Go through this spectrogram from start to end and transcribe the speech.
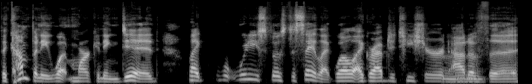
the company what marketing did. Like, what do you supposed to say? Like, well, I grabbed a T-shirt out of the,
